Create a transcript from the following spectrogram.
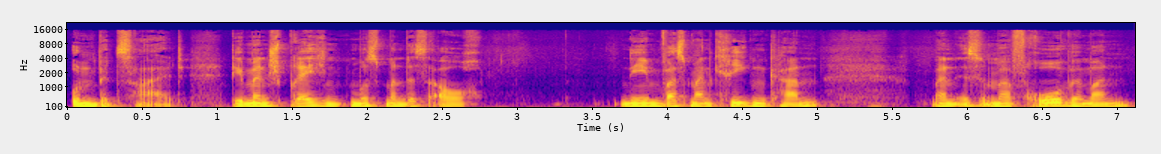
unbezahlt. Dementsprechend muss man das auch nehmen, was man kriegen kann. Man ist immer froh, wenn man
